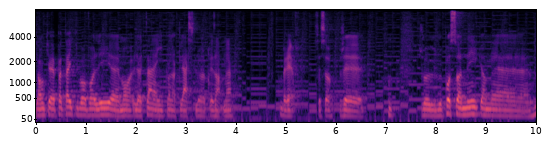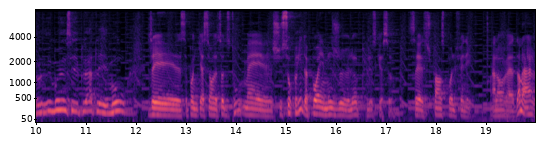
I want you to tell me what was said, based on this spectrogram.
Donc peut-être qu'il va voler le temps à Iconoclast là, présentement. Bref, c'est ça. Je... je veux pas sonner comme euh, c'est plate les mots. C'est pas une question de ça du tout, mais je suis surpris de pas aimer ce jeu-là plus que ça. Je pense pas le finir. Alors, euh, dommage.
